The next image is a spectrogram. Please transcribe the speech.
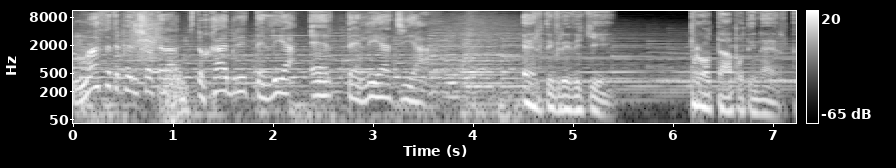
Μάθετε περισσότερα στο hybrid.air.gr ΕΡΤ Πρώτα από την ΕΡΤ.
